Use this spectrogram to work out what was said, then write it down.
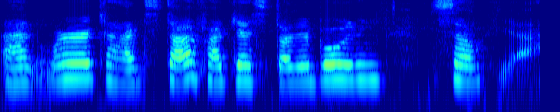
had work, had stuff, I just started boarding, so yeah.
